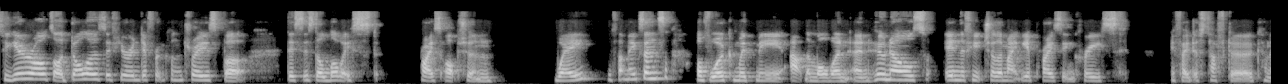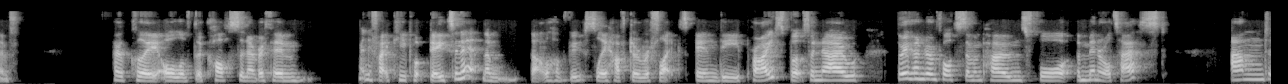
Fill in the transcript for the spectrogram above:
to euros or dollars if you're in different countries, but this is the lowest price option way, if that makes sense, of working with me at the moment. And who knows, in the future, there might be a price increase if I just have to kind of calculate all of the costs and everything. And if I keep updating it, then that'll obviously have to reflect in the price. But for now, £347 for a mineral test and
